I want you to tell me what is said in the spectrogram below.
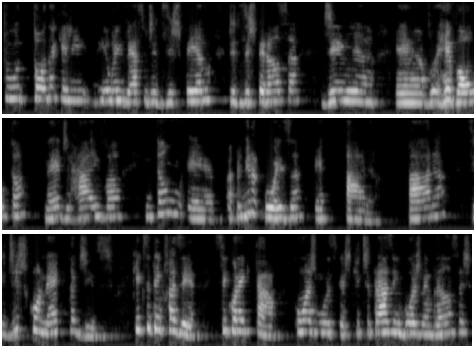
tudo, todo aquele universo de desespero, de desesperança, de é, revolta, né, de raiva. Então, é, a primeira coisa é para, para, se desconecta disso. O que, que você tem que fazer? Se conectar com as músicas que te trazem boas lembranças,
